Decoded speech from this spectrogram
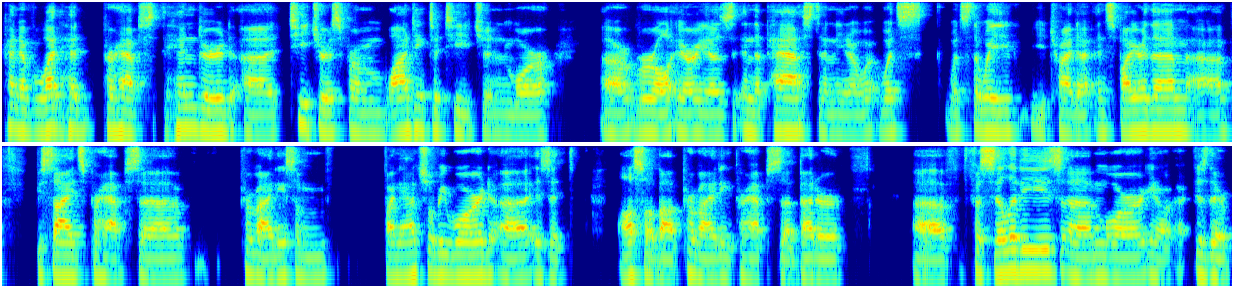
kind of what had perhaps hindered uh, teachers from wanting to teach in more uh, rural areas in the past? And you know what, what's what's the way you, you try to inspire them besides perhaps providing some financial reward? Uh, is it also about providing perhaps uh, better uh, facilities, uh, more, you know, is there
